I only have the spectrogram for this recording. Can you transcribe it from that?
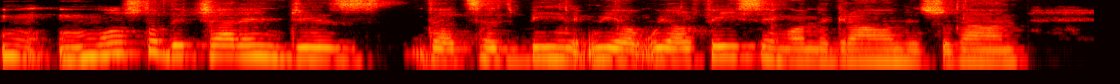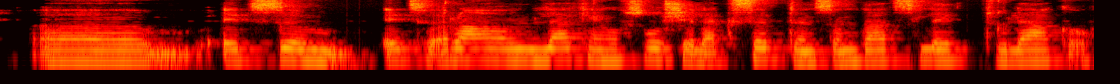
m- most of the challenges that has been we are we are facing on the ground in Sudan um, it's um, it's around lacking of social acceptance, and that's led to lack of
